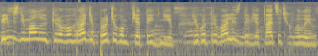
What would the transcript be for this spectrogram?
Фільм знімали у Кіровограді протягом п'яти днів. Його тривалість 19 хвилин.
